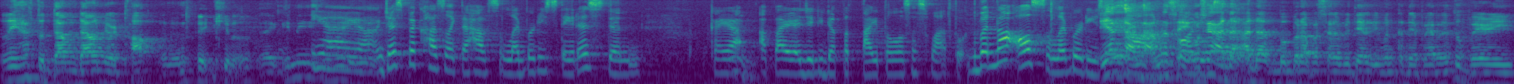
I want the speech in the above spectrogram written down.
And you have to dumb down your talk and then like you know like ini Iya, ini- iya. Just because like they have celebrity status dan kayak Hmm. apa ya jadi dapat title sesuatu. But not all celebrities. Enggak, wrong, I'm not saying. Maksudnya ada ada beberapa selebriti yang even ke DPR itu very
